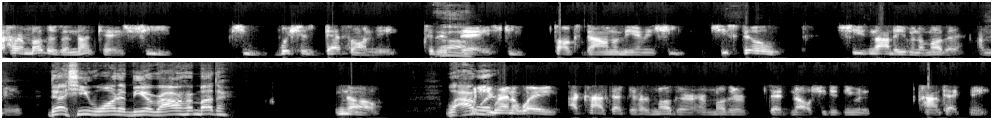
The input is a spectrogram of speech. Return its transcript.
Her mother's a nutcase. She she wishes death on me to this Oh. day. She talks down on me. I mean, she she's still she's not even a mother. I mean, Does she want to be around her mother? no. Well, I when she ran away, I contacted her mother. Her mother said no. She didn't even contact me.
